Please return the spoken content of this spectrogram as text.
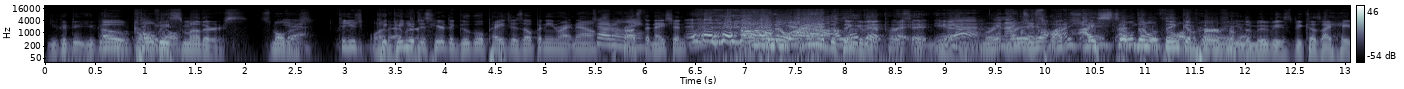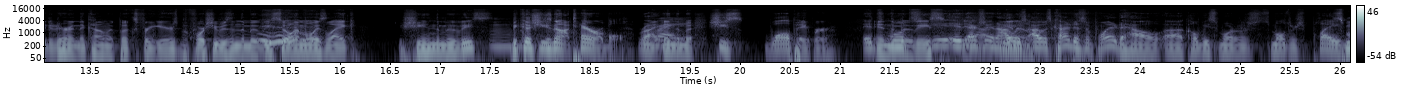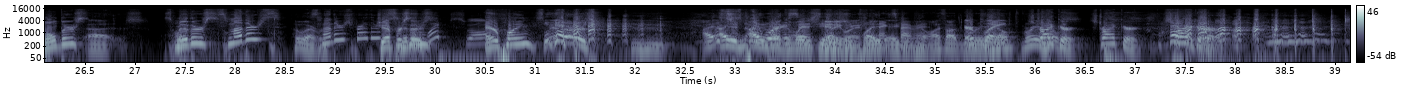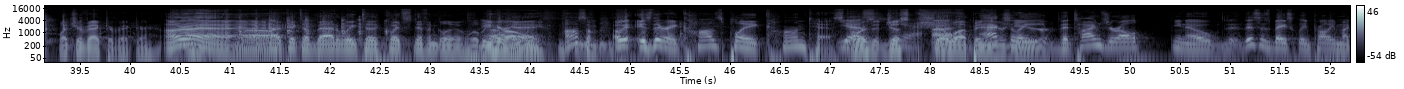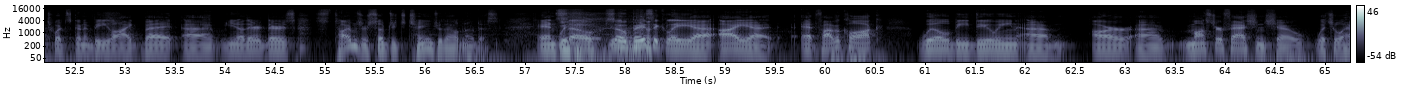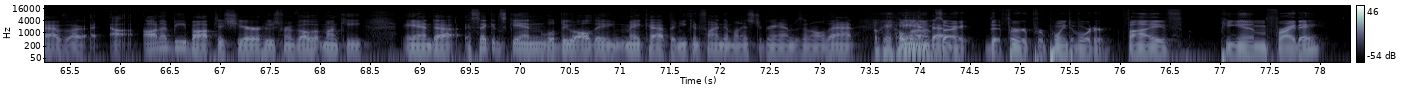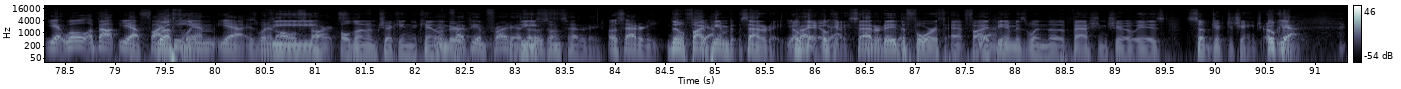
You could do. You could. Oh, you could Colby Bill. Smothers. Smolders. Yeah. Can you can, can Whatever. you just hear the Google pages opening right now Totally. across the nation? Oh no, I had to I think love of that it. person. Uh, Yeah. Maria- and I Maria just Hill. I watched think- I I still think you don't would think fall of off her Maria from Hill. the movies because I hated her in the comic books for years before she was in the movie. So I'm always like, is she in the movies? Because she's not terrible, Right. In the mo- Right. she's wallpaper It's, in the well, movies. It, actually, and I You was know. I was kind of disappointed at how uh, Cobie Smulders, Smolders played. Smolders, Uh, S- Smithers, Smothers? Whoever. Smothers Brothers? Jefferson, Smithers? airplane. Smithers. I, I didn't, just I play didn't like the way she association actually played next Agent Hill. I thought Airplane, Hill- Maria striker, Hill's- striker, striker. What's your vector, Victor? All right. Uh. I picked a bad week to quit sniffing glue. We'll be here all week. Awesome. Okay, is there a cosplay contest, or is it just Yeah. show Uh, up in actually, your gear? Actually, the times are all. You know, th- this is basically probably much what it's going to be like, but uh, you know, there there's times are subject to change without notice, and so so basically, uh, I uh, at five o'clock will be doing um, our uh, monster fashion show, which will have uh, uh, Anna Bebop this year, who's from Velvet Monkey, and uh, Second Skin will do all the makeup, and you can find them on Instagrams and all that. Okay, hold on. I'm uh, sorry. The, for for point of order, 5 p.m. Friday. Yeah, well, about yeah, five Roughly. p.m. Yeah, is when the, it all starts. Hold on, I'm checking the Wait, calendar. 5 p.m. Friday. I The- thought it was on Saturday. Oh, Saturday. No, 5 Yeah. p.m. Saturday. Yeah. okay, Right, okay. yeah. Saturday Okay, the 4th at 5 Yeah. p.m. is when the fashion show is subject to change. Okay. Yeah.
